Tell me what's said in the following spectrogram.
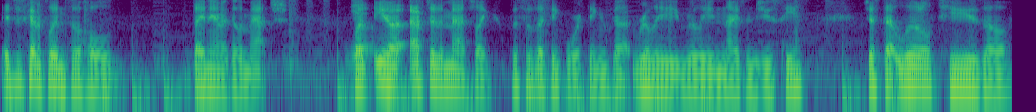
It just kind of played into the whole dynamic of the match. But you know, after the match, like this is I think where things got really, really nice and juicy. Just that little tease of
